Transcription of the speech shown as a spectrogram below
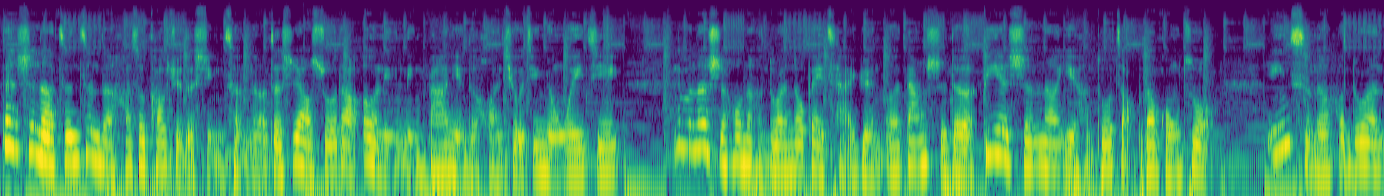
但是呢，真正的 Hustle Culture 的形成呢，则是要说到二零零八年的环球金融危机。那么那时候呢，很多人都被裁员，而当时的毕业生呢，也很多找不到工作，因此呢，很多人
